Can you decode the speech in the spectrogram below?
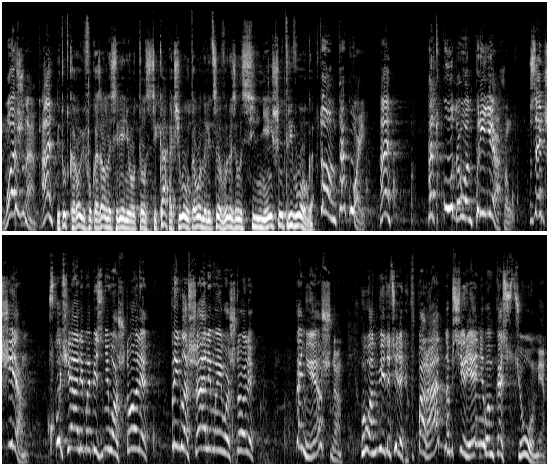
можно, а? И тут Коровьев указал на сиреневого толстяка, отчего у того на лице выразилась сильнейшая тревога. Кто он такой, а? Откуда он приехал? Зачем? Скучали мы без него, что ли? Приглашали мы его, что ли? Конечно. Он, видите ли, в парадном сиреневом костюме.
